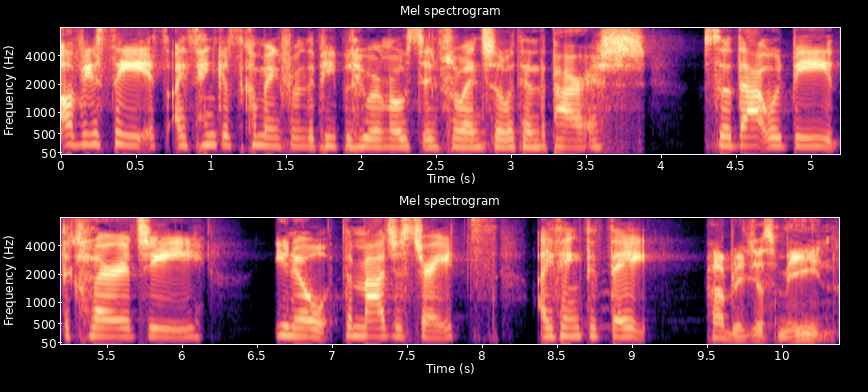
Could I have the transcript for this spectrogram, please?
obviously it's I think it's coming from the people who are most influential within the parish. So that would be the clergy, you know, the magistrates. I think that they probably just mean.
